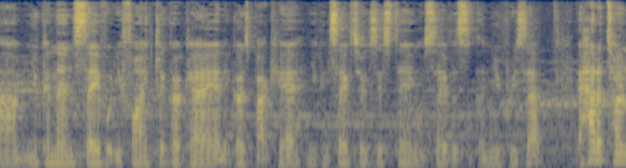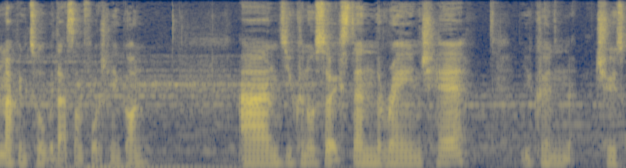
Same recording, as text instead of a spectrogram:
Um, you can then save what you find, click OK, and it goes back here. You can save to existing or save as a new preset. It had a tone mapping tool, but that's unfortunately gone. And you can also extend the range here. You can choose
